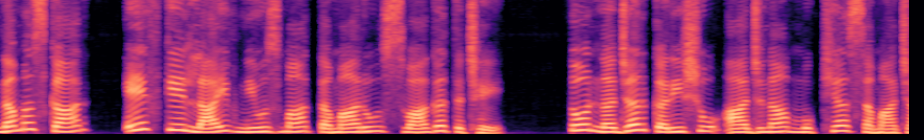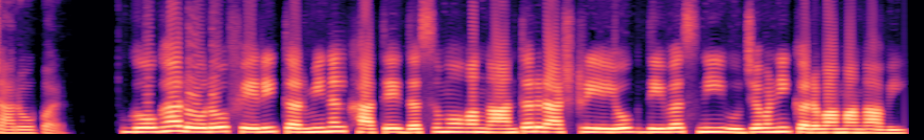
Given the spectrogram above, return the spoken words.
નમસ્કાર, એફ કે લાઈવ ન્યૂઝમાં તમારું સ્વાગત છે. તો નજર કરીશું આજના મુખ્ય સમાચારો પર. ઘોઘા રોરો ફેરી ટર્મિનલ ખાતે દસમો અંગ આંતરરાષ્ટ્રીય યોગ દિવસની ઉજવણી કરવામાં આવી.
